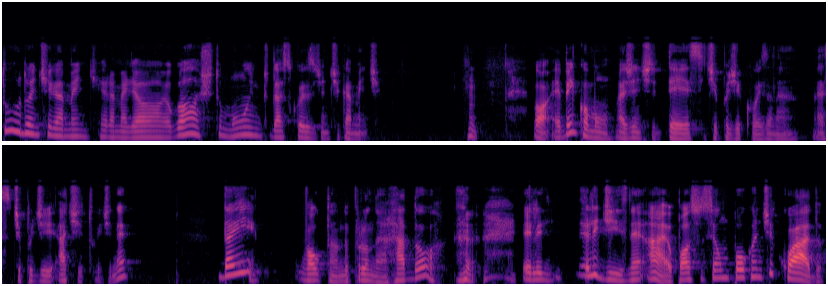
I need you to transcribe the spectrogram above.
tudo antigamente era melhor, eu gosto muito das coisas de antigamente. Bom, é bem comum a gente ter esse tipo de coisa, né? esse tipo de atitude, né? Daí, voltando para o narrador, ele, ele diz, né? Ah, eu posso ser um pouco antiquado,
